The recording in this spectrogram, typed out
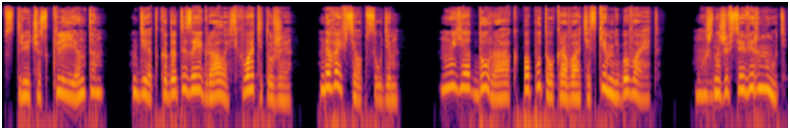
Встреча с клиентом? Детка, да ты заигралась, хватит уже. Давай все обсудим. Ну я дурак, попутал кровати, с кем не бывает. Можно же все вернуть.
